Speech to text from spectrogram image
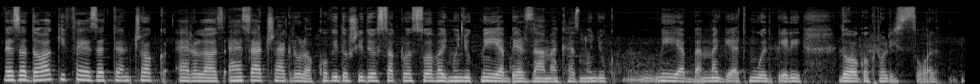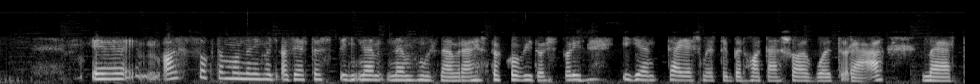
De ez a dal kifejezetten csak erről az elzártságról, a covidos időszakról szól, vagy mondjuk mélyebb érzelmekhez, mondjuk mélyebben megélt múltbéli dolgokról is szól? Azt szoktam mondani, hogy azért ezt így nem, nem húznám rá ezt a covidos sztorit. Igen, teljes mértékben hatással volt rá, mert,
